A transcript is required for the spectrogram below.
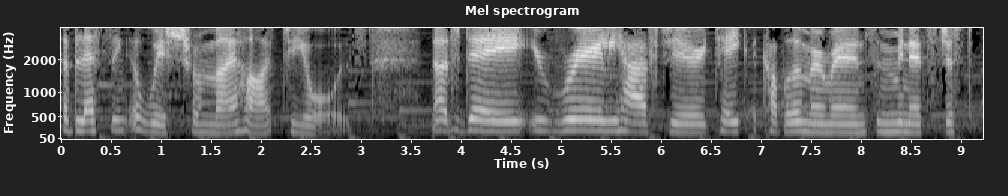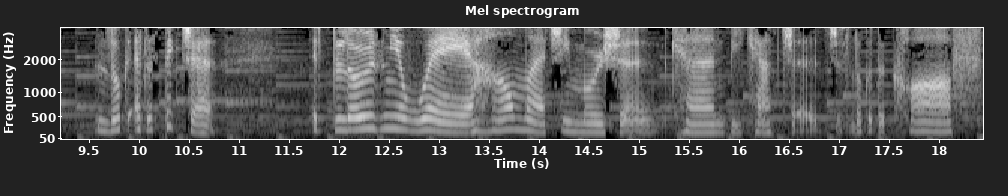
A blessing, a wish from my heart to yours. Now, today, you really have to take a couple of moments, minutes, just look at this picture. It blows me away how much emotion can be captured. Just look at the calf,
